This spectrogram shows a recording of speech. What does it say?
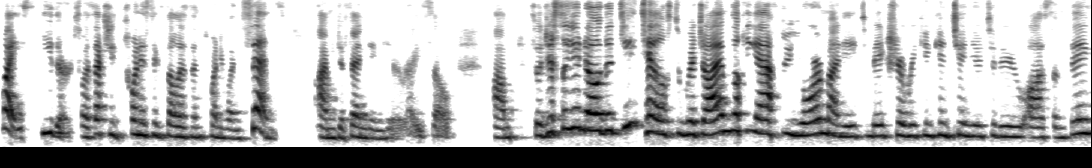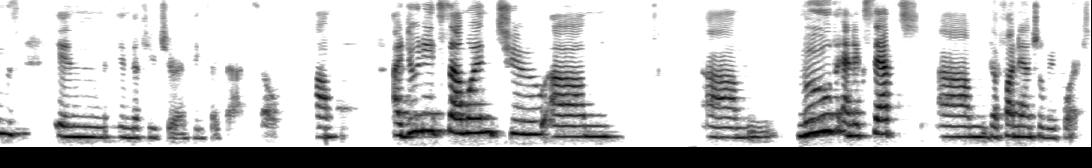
twice either. So it's actually $26.21 I'm defending here, right? So, um, so just so you know the details to which I am looking after your money to make sure we can continue to do awesome things in, in the future and things like that. So um, I do need someone to um, um, move and accept um, the financial report.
